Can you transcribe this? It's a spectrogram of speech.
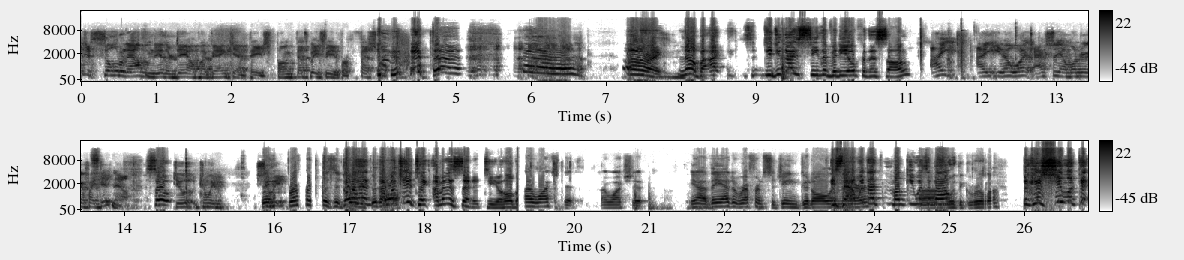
I just sold an album the other day off my Bandcamp page, punk. That makes me a professional. All right. No, but I did you guys see the video for this song? I, I, you know what? Actually, I'm wondering if I did now. So Do can we? They we? references go ahead. I want you to take. I'm going to send it to you. Hold on. I watched it. I watched it. Yeah, they had a reference to Jane Goodall. Is that there, what that monkey was um, about? With the gorilla. because she looked at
